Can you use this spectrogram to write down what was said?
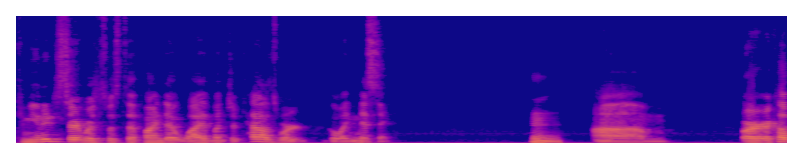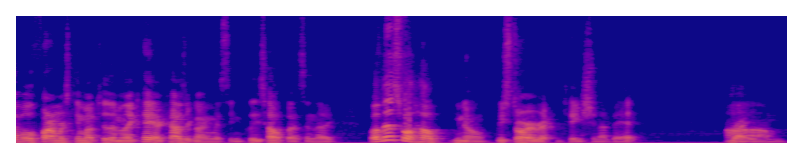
community service was to find out why a bunch of cows were going missing. Hmm. um, or a couple of farmers came up to them like, "Hey, our cows are going missing. Please help us." And they're like, "Well, this will help, you know, restore our reputation a bit." Right. Um,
